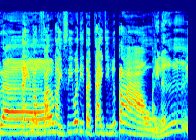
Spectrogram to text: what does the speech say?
รับไหนลองฟังหน่อยซิว่าดีต่อใจจริงหรือเปล่า ไปเลย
